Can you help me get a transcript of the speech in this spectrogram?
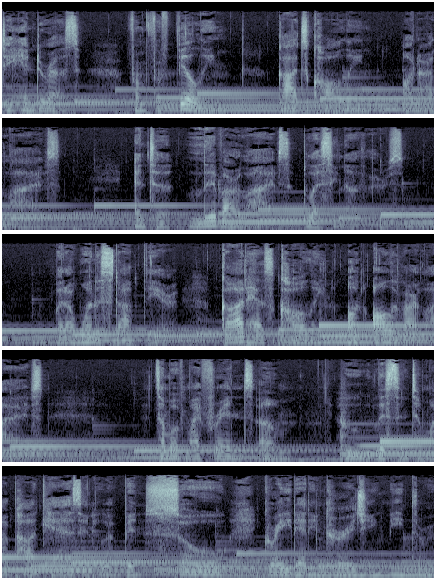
to hinder us from fulfilling God's calling on our lives and to live our lives blessing others. But I want to stop there. God has a calling on all of our lives. Some of my friends um, who listen to my podcast and who have been so great at encouraging me through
